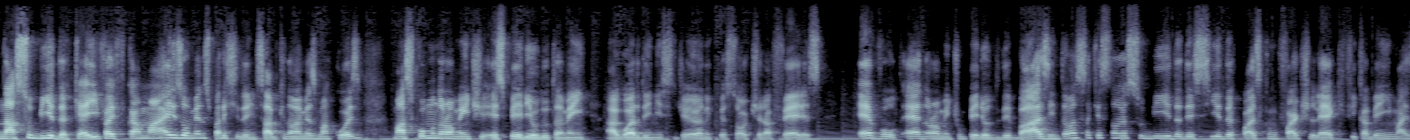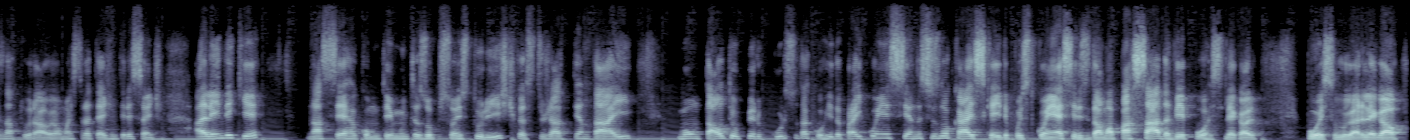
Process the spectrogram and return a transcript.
na subida, que aí vai ficar mais ou menos parecido. A gente sabe que não é a mesma coisa, mas como normalmente esse período também, agora do início de ano, que o pessoal tira férias, é, é normalmente um período de base, então essa questão da subida, descida, quase que um fartlek fica bem mais natural, é uma estratégia interessante. Além de que, na serra, como tem muitas opções turísticas, tu já tentar aí montar o teu percurso da corrida para ir conhecendo esses locais, que aí depois tu conhece eles, dá uma passada, vê, pô, esse legal, pô, esse lugar é legal.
